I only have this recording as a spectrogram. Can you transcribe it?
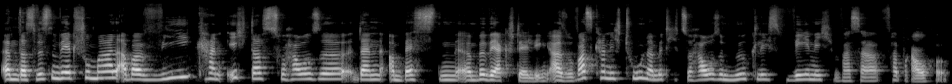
Ähm, das wissen wir jetzt schon mal. Aber wie kann ich das zu Hause dann am besten ähm, bewerkstelligen? Also was kann ich tun, damit ich zu Hause möglichst wenig Wasser verbrauche?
